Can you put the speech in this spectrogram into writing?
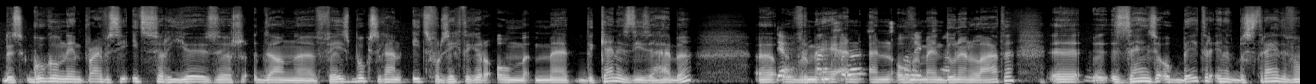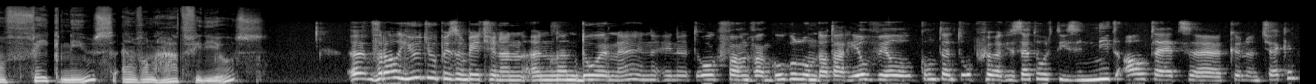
Dus Google neemt privacy iets serieuzer dan Facebook. Ze gaan iets voorzichtiger om met de kennis die ze hebben. Uh, ja, over mij en, en over mijn doen en laten. Uh, zijn ze ook beter in het bestrijden van fake nieuws en van haatvideo's? Uh, vooral YouTube is een beetje een, een, een doorn hè, in, in het oog van, van Google, omdat daar heel veel content op gezet wordt die ze niet altijd uh, kunnen checken.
